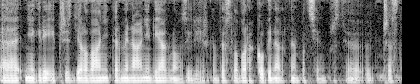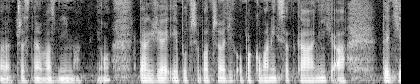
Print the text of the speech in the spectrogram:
e, někdy i při sdělování terminální diagnózy. Když řeknete slovo rakovina, tak ten pacient prostě přestane, přestane vás vnímat. Jo? Takže je potřeba třeba těch opakovaných setkáních a teď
